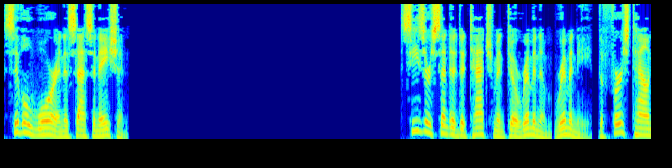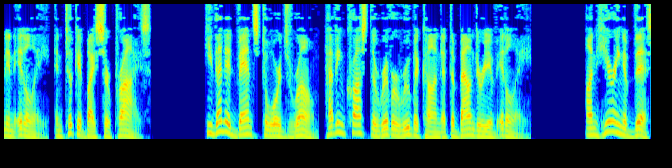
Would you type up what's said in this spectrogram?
Civil war and assassination Caesar sent a detachment to Ariminum Rimini, the first town in Italy, and took it by surprise. He then advanced towards Rome, having crossed the river Rubicon at the boundary of Italy. On hearing of this,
